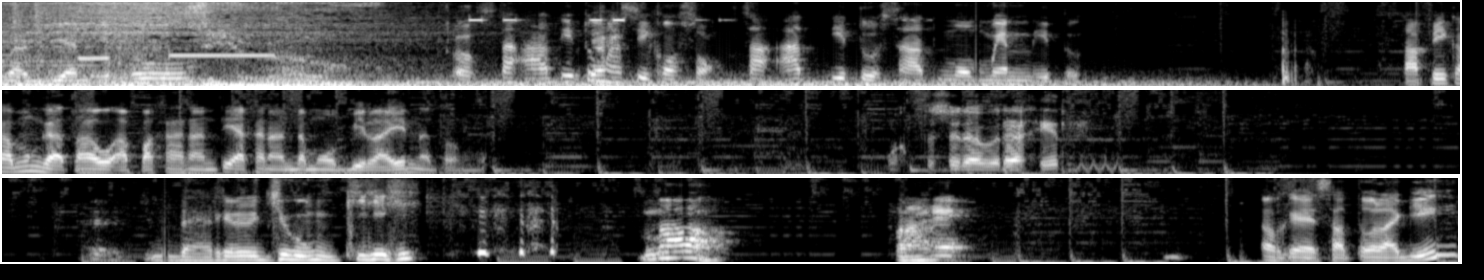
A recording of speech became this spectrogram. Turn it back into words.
Bagian itu Oh, saat itu masih kosong saat itu saat momen itu tapi kamu nggak tahu apakah nanti akan ada mobil lain atau enggak waktu sudah berakhir. Daryl Jungki no kurang E Oke, satu lagi.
